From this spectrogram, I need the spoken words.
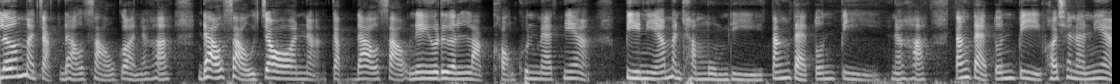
เริ่มมาจากดาวเสาร์ก่อนนะคะ ดาวเสาร์จรน่ะกับดาวเสาร์ในเรือนหลักของคุณแมทเนี่ยปีนี้มันทำมุมดีตั้งแต่ต้นปีนะคะ ตั้งแต่ต้นปี เพราะฉะนั้นเนี่ย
